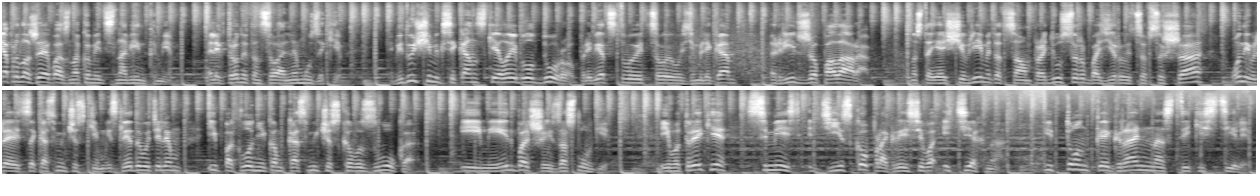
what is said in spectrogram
Я продолжаю вас знакомить с новинками электронной танцевальной музыки. Ведущий мексиканский лейбл Duro приветствует своего земляка Риджо Палара. В настоящее время этот сам продюсер базируется в США, он является космическим исследователем и поклонником космического звука и имеет большие заслуги. Его треки — смесь диско, прогрессива и техно, и тонкая грань на стыке стилей.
